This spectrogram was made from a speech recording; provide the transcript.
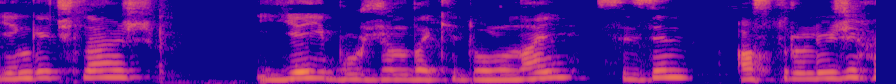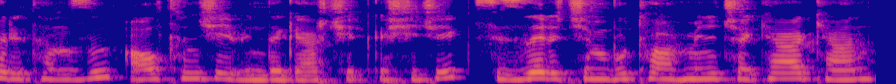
Yengeçler Yay burcundaki dolunay sizin astroloji haritanızın 6. evinde gerçekleşecek. Sizler için bu tahmini çekerken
